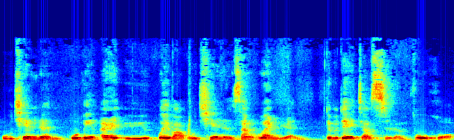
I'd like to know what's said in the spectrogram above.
五千人，五饼二鱼喂饱五千人，上万人，对不对？叫死人复活。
